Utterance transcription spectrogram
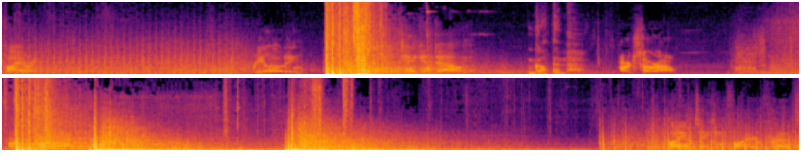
Firing. Reloading. Taken down. Got them. Arcs are out. I am taking fire, friends.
